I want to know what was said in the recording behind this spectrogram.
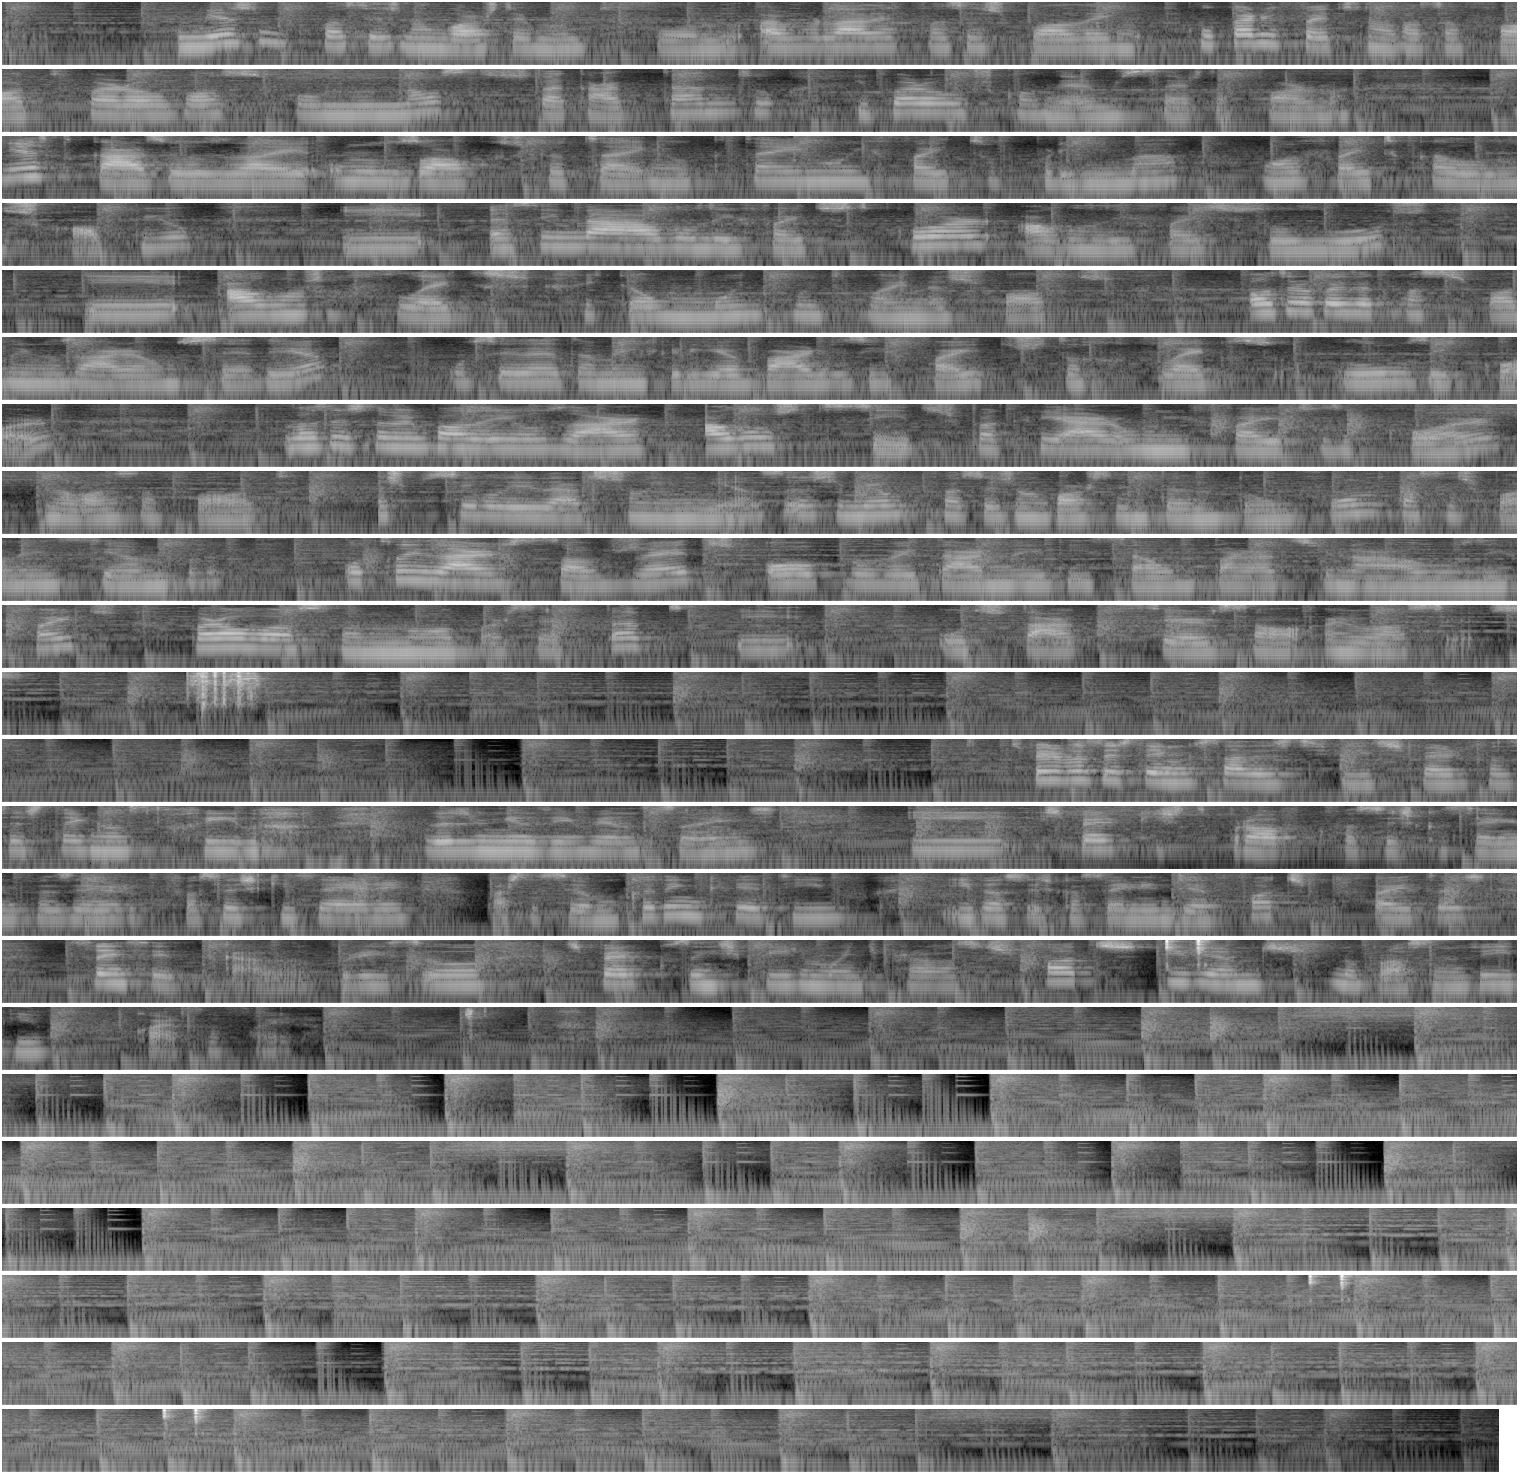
Mesmo que vocês não gostem muito de fundo, a verdade é que vocês podem colocar efeitos na vossa foto para o vosso fundo não se destacar tanto e para o escondermos de certa forma. Neste caso eu usei dos óculos que eu tenho que tem um efeito prima, um efeito caleidoscópio e assim dá alguns efeitos de cor, alguns efeitos de luz e alguns reflexos que ficam muito muito bem nas fotos. Outra coisa que vocês podem usar é um CD, o CD também cria vários efeitos de reflexo, luz e cor. Vocês também podem usar alguns tecidos para criar um efeito de cor na vossa foto. As possibilidades são imensas, mesmo que vocês não gostem tanto de um fundo, vocês podem sempre utilizar estes objetos ou aproveitar na edição para adicionar alguns efeitos para o vosso fundo não aparecer tanto e o destaque ser só em vocês. Espero que vocês tenham gostado deste vídeo, espero que vocês tenham sorrido das minhas invenções e espero que isto prove que vocês conseguem fazer o que vocês quiserem, basta ser um bocadinho criativo e vocês conseguem ter fotos perfeitas sem sair de casa. Por isso, espero que vos inspire muito para as vossas fotos e vemos no próximo vídeo, quarta-feira.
